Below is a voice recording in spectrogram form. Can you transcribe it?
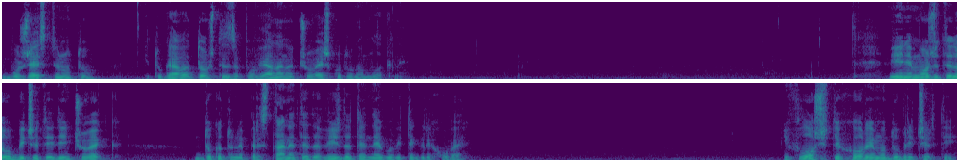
Божественото и тогава то ще заповяда на човешкото да млъкне. Вие не можете да обичате един човек, докато не престанете да виждате неговите грехове. И в лошите хора има добри черти.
